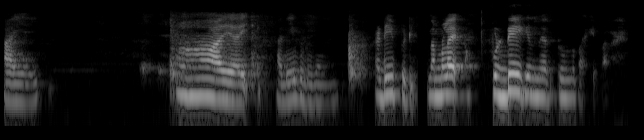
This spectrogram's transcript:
ആയി ആയി. ആ ആയി ആയി. അടിയെ പിടിക്കണം. അടി പിടി നമ്മളെ ഫുഡ് കഴിക്കുന്നിടത്തുനിന്ന് ബാക്കി പറയാം.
